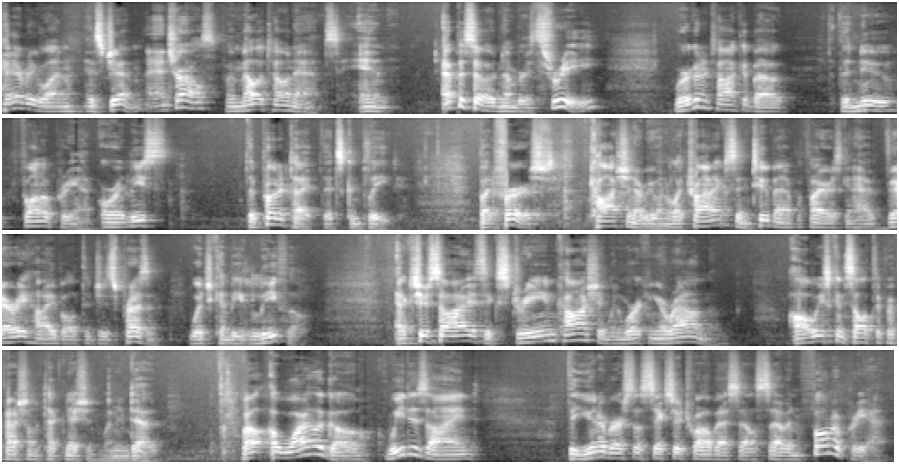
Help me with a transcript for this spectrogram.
Hey everyone, it's Jim And Charles. from Mellow Tone Amps. In episode number three, we're going to talk about the new phono preamp, or at least the prototype that's complete. But first, caution everyone, electronics and tube amplifiers can have very high voltages present, which can be lethal. Exercise extreme caution when working around them. Always consult a professional technician when in doubt. Well, a while ago, we designed the Universal 6 or 12 SL7 phono preamp.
